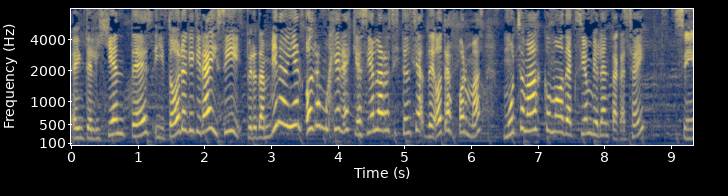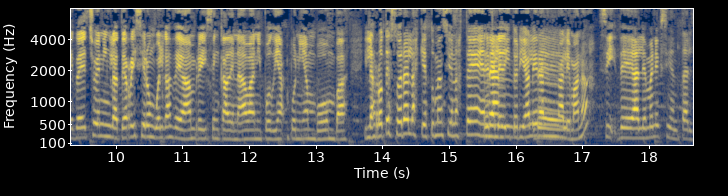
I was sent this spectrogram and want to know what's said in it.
e inteligentes y todo lo que queráis, sí, pero también habían otras mujeres que hacían la resistencia de otras formas, mucho más como de acción violenta, ¿cachai? Sí, de hecho en Inglaterra hicieron huelgas de hambre y se encadenaban y podían, ponían bombas. ¿Y las rotesoras, las que tú mencionaste en el editorial, eran alemanas? Sí, de Alemania Occidental.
